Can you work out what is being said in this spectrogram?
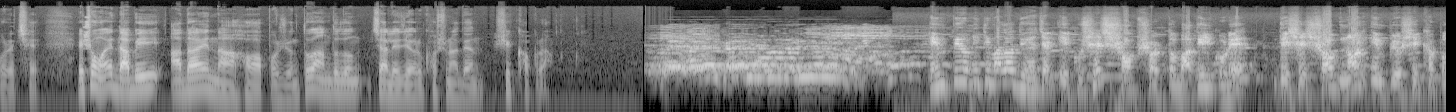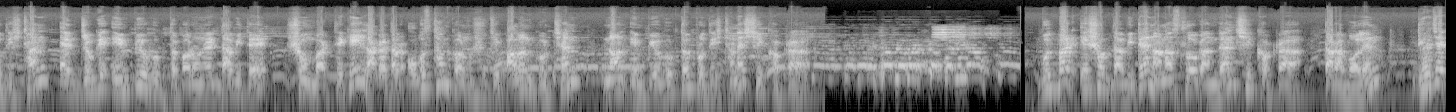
করেছে। এ সময় দাবি আদায় না হওয়া পর্যন্ত আন্দোলন চালিয়ে যাওয়ার ঘোষণা দেন শিক্ষকরা। এমপিও নীতিমালা দুই হাজার একুশের সব শর্ত বাতিল করে দেশের সব নন এমপিও শিক্ষা প্রতিষ্ঠান একযোগে এমপিওভুক্তকরণের দাবিতে সোমবার থেকেই লাগাতার অবস্থান কর্মসূচি পালন করছেন নন এমপিওভুক্ত প্রতিষ্ঠানের শিক্ষকরা। বুধবার এসব দাবিতে নানা স্লোগান দেন শিক্ষকরা। তারা বলেন, দুই হাজার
